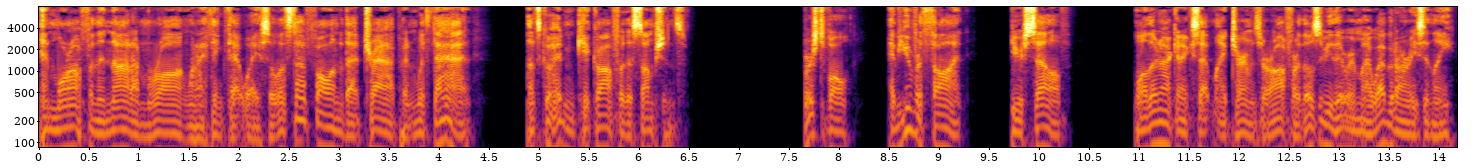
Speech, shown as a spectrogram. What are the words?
And more often than not, I'm wrong when I think that way. So let's not fall into that trap. And with that, let's go ahead and kick off with assumptions. First of all, have you ever thought to yourself, well, they're not going to accept my terms or offer? Those of you that were in my webinar recently,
